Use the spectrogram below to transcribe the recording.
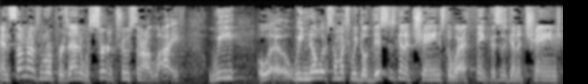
And sometimes when we're presented with certain truths in our life, we, we know it so much we go, this is going to change the way I think. This is going to change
